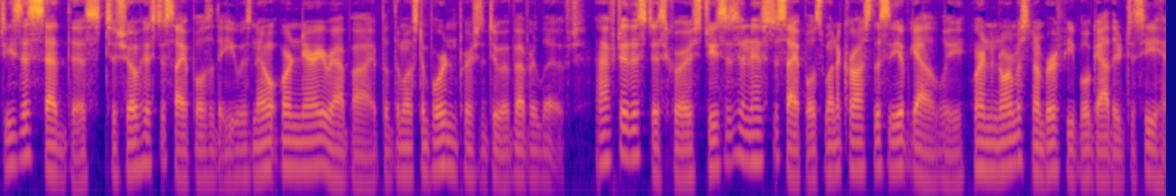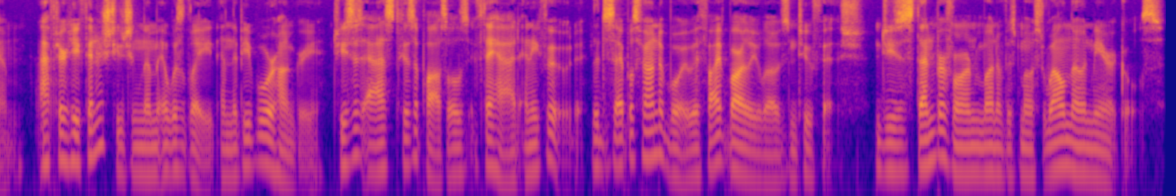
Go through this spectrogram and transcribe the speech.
Jesus said this to show his disciples that he was no ordinary rabbi, but the most important person to have ever lived. After this discourse, Jesus and his disciples went across the Sea of Galilee, where an enormous number of people gathered to see him. After he finished teaching them, it was late, and the people were hungry. Jesus asked his apostles if they had any food. The disciples found a boy with five barley loaves and two fish. Jesus then performed one of his most well known miracles.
